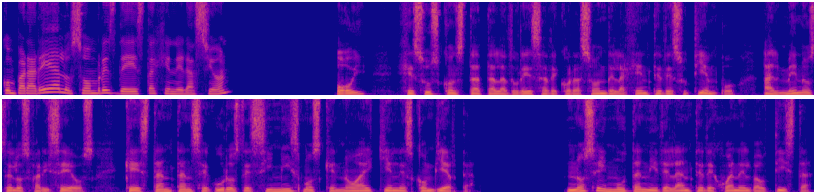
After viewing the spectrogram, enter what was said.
compararé a los hombres de esta generación? Hoy, Jesús constata la dureza de corazón de la gente de su tiempo, al menos de los fariseos, que están tan seguros de sí mismos que no hay quien les convierta. No se inmutan ni delante de Juan el Bautista,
